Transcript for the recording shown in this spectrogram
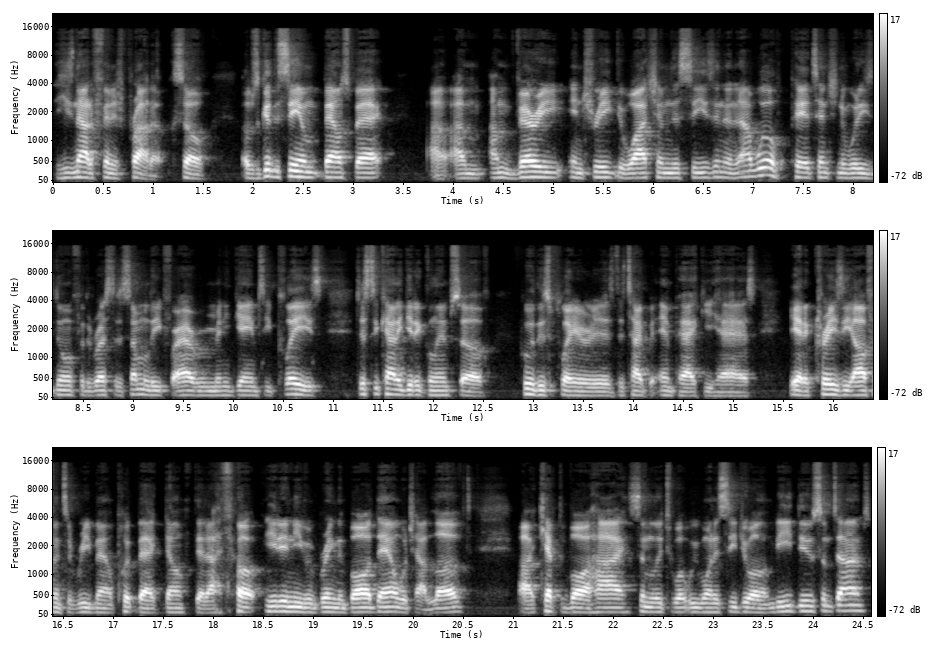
he's not a finished product. So it was good to see him bounce back. Uh, I'm I'm very intrigued to watch him this season, and I will pay attention to what he's doing for the rest of the summer league for however many games he plays, just to kind of get a glimpse of who this player is, the type of impact he has. He had a crazy offensive rebound putback dunk that I thought he didn't even bring the ball down, which I loved. Uh, kept the ball high, similar to what we want to see Joel Embiid do sometimes,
